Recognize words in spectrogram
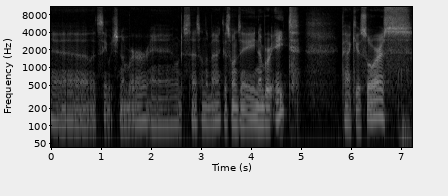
Uh, let's see which number and what it says on the back. This one's a number 8, Pachyosaurus.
